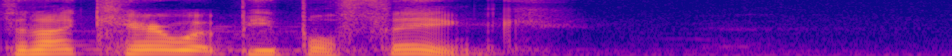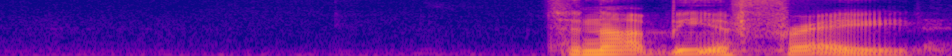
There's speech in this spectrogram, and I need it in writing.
to not care what people think, to not be afraid.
